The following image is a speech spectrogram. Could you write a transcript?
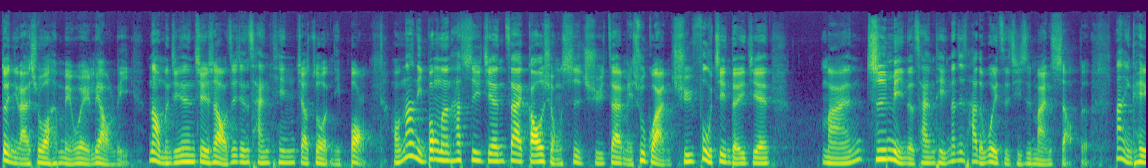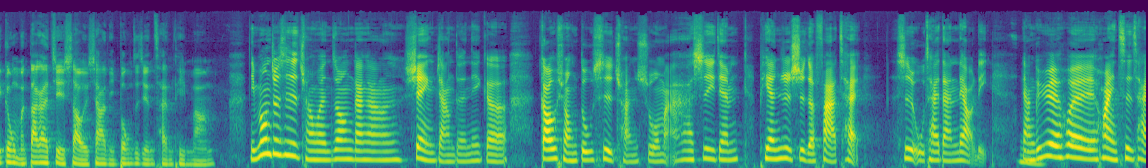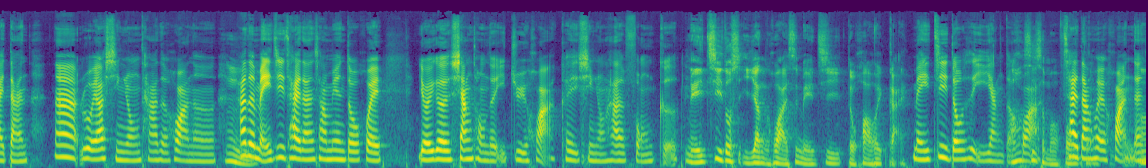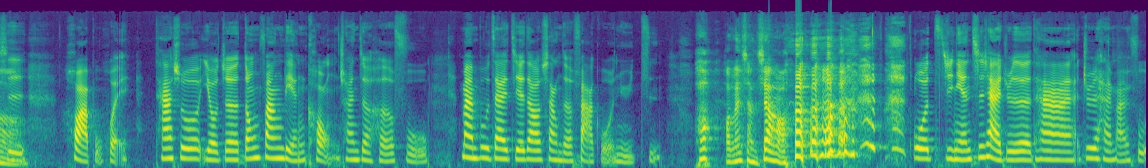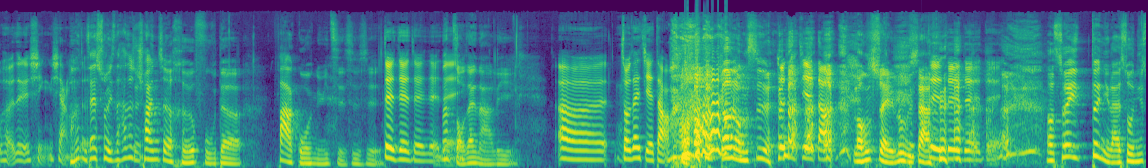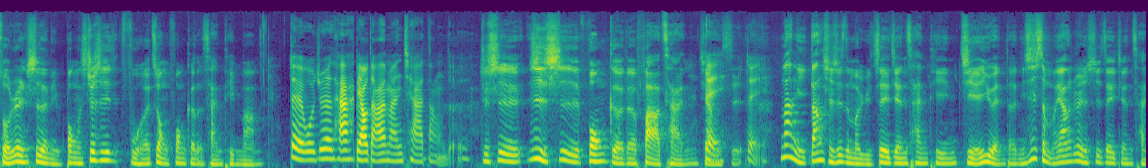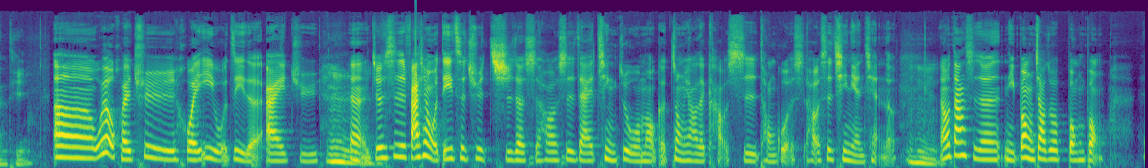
对你来说很美味的料理。那我们今天介绍这间餐厅叫做你蹦。好，那你蹦呢？它是一间在高雄市区，在美术馆区附近的一间。蛮知名的餐厅，但是它的位置其实蛮少的。那你可以跟我们大概介绍一下你蹦这间餐厅吗？你梦就是传闻中刚刚 Shane 讲的那个高雄都市传说嘛，它是一间偏日式的法菜，是无菜单料理，两个月会换一次菜单。嗯、那如果要形容它的话呢，嗯、它的每一季菜单上面都会。有一个相同的一句话可以形容它的风格。每一季都是一样的话，还是每一季的话会改？每一季都是一样的话。哦、是什么？菜单会换，但是话不会。嗯、他说：“有着东方脸孔，穿着和服，漫步在街道上的法国女子。”好，好难想象哦。我几年吃下来，觉得她就是还蛮符合这个形象的。哦、你再说一次，她是穿着和服的。法国女子是不是？对对对对对。那走在哪里？呃，走在街道。哦、高雄市 就是街道。龙水路上。对对对对。哦，所以对你来说，你所认识的你蹦就是符合这种风格的餐厅吗？对，我觉得他表达的蛮恰当的，就是日式风格的法餐这样子。对。对那你当时是怎么与这间餐厅结缘的？你是怎么样认识这间餐厅？呃，我有回去回忆我自己的 IG，嗯，嗯，就是发现我第一次去吃的时候是在庆祝我某个重要的考试通过的时候，是七年前了。嗯，然后当时的你蹦叫做蹦蹦，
